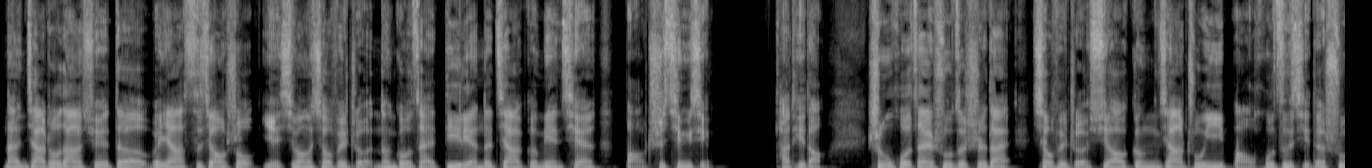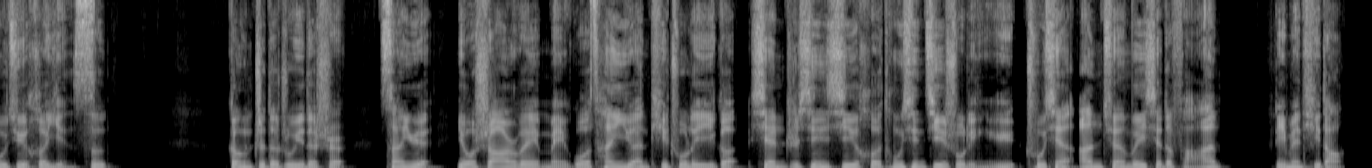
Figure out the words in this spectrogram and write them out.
南加州大学的维亚斯教授也希望消费者能够在低廉的价格面前保持清醒。他提到，生活在数字时代，消费者需要更加注意保护自己的数据和隐私。更值得注意的是，三月由十二位美国参议员提出了一个限制信息和通信技术领域出现安全威胁的法案，里面提到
